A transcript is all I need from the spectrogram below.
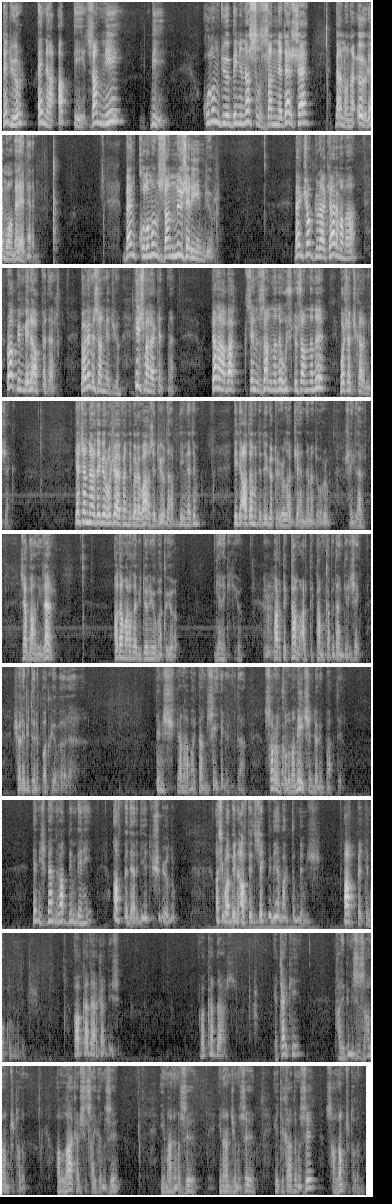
Ne diyor? Ene abdi zanni bi. Kulum diyor beni nasıl zannederse ben ona öyle muamele ederim. Ben kulumun zannı üzeriyim diyor. Ben çok günahkarım ama Rabbim beni affeder. Böyle mi zannediyorsun? Hiç merak etme. Cenab-ı Hak senin zannını, husnü zannını boşa çıkarmayacak. Geçenlerde bir hoca efendi böyle vaaz ediyor da dinledim. Dedi adamı dedi götürüyorlar cehenneme doğru şeyler, zebaniler. Adam arada bir dönüyor bakıyor. Gene gidiyor. Artık tam artık tam kapıdan girecek. Şöyle bir dönüp bakıyor böyle. Demiş Cenab-ı Hak'tan bir şey geliyor daha. Sorun kuluma ne için dönüp baktı? Demiş ben Rabbim beni affeder diye düşünüyordum. Acaba beni affedecek mi diye baktım demiş. Affettim o kulumu demiş. O kadar kardeşim. O kadar. Yeter ki kalbimizi sağlam tutalım. Allah'a karşı saygımızı, imanımızı, inancımızı, itikadımızı sağlam tutalım.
